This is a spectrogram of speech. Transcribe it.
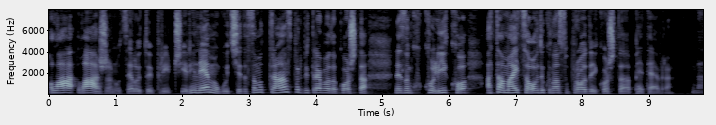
la, lažan u celoj toj priči? Jer je nemoguće da samo transport bi trebao da košta ne znam koliko, a ta majica ovde kod nas u prodaji košta 5 evra. Da.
